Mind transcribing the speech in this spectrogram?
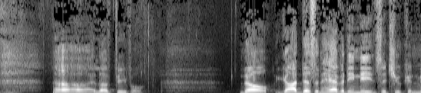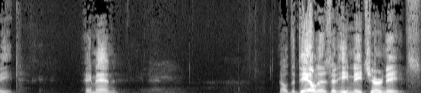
oh, I love people. No, God doesn't have any needs that you can meet. Amen? No, the deal is that He meets your needs.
